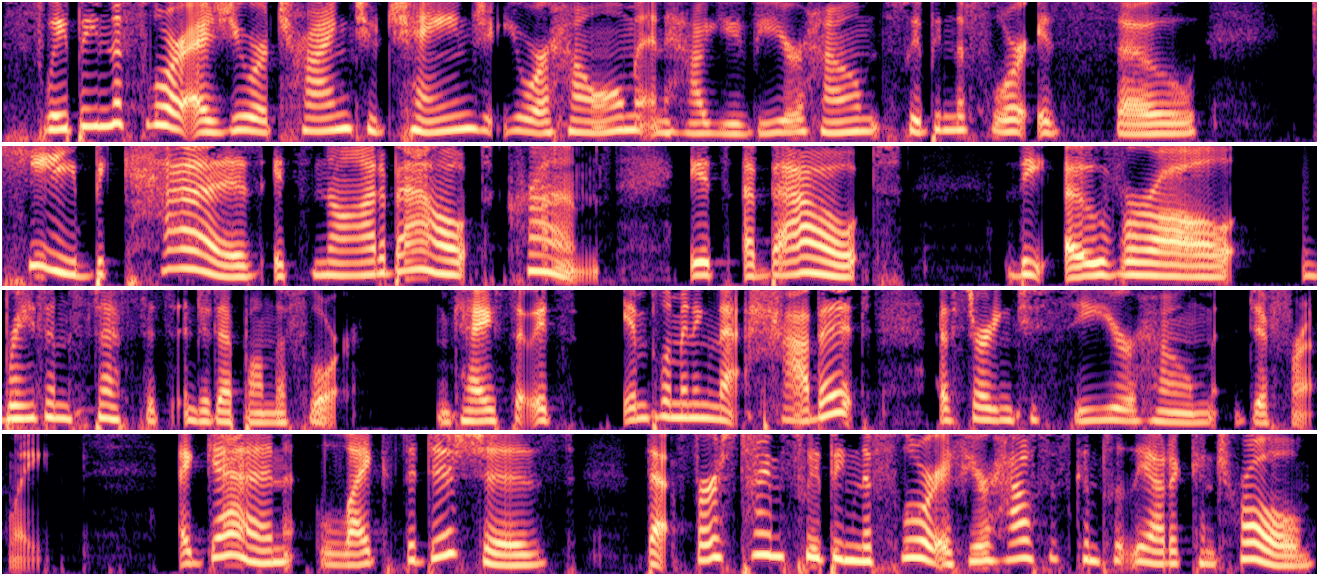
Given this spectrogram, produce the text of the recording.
Sweeping the floor as you are trying to change your home and how you view your home, sweeping the floor is so key because it's not about crumbs. It's about the overall random stuff that's ended up on the floor. Okay. So it's implementing that habit of starting to see your home differently. Again, like the dishes, that first time sweeping the floor, if your house is completely out of control,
